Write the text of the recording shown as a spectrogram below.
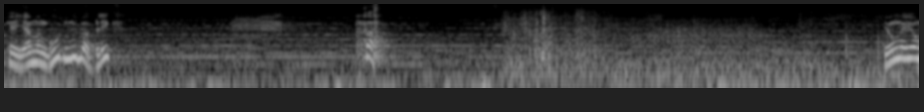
Okay, hier haben wir einen guten Überblick. Ha. Junge, Junge,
